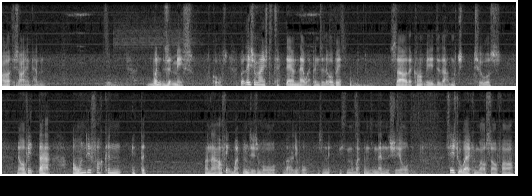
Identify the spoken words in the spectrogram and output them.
I like this ion cannon. When does it miss? Of course. But at least we managed to take down their weapons a little bit. So they can't really do that much to us. Now I've hit that. I wonder if I can hit the... I know, I think weapons is more valuable, isn't it? Hitting the weapons and then the shield. Seems to be working well so far.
